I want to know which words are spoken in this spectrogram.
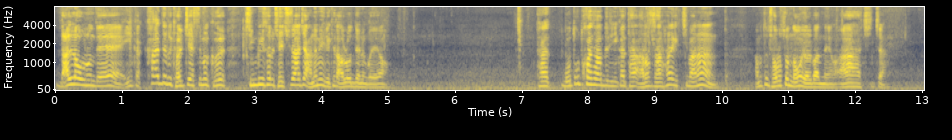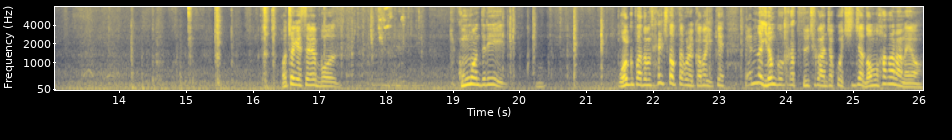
날라오는데 그러니까 카드로 결제했으면 그걸 증빙서를 제출하지 않으면 이렇게 날라온다는 거예요. 다 뭐 똑똑한 사람들이니까 다 알아서 잘 하겠지만은 아무튼 저로서는 너무 열받네요. 아 진짜. 어쩌겠어요? 뭐 공무원들이 월급 받으면 살 짓 없다고 그럴까봐 이렇게 맨날 이런 것 같아 들치고 앉았고 진짜 너무 화가 나네요.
